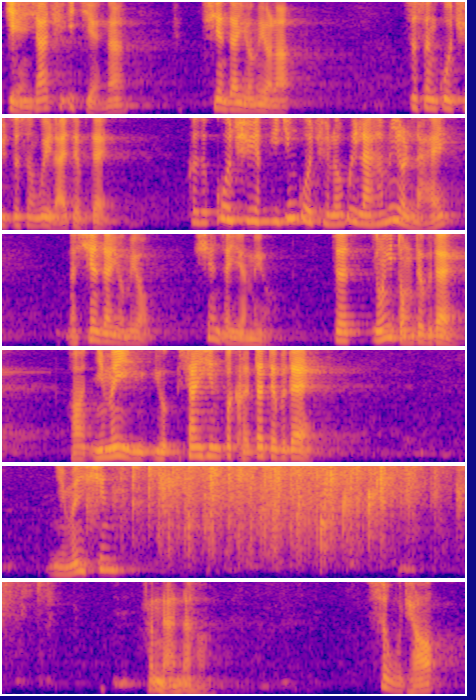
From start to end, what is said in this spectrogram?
剪下去一剪呢，现在有没有了？只剩过去，只剩未来，对不对？可是过去已经过去了，未来还没有来，那现在有没有？现在也没有，这容易懂，对不对？好，你们有三心不可得，对不对？你们心很难的哈。十五条，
